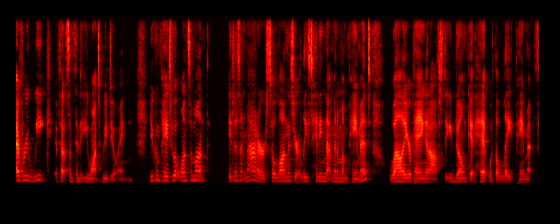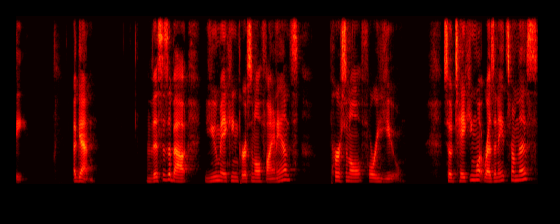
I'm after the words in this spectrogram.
every week if that's something that you want to be doing. You can pay to it once a month. It doesn't matter so long as you're at least hitting that minimum payment while you're paying it off so that you don't get hit with a late payment fee. Again, this is about you making personal finance personal for you. So, taking what resonates from this,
